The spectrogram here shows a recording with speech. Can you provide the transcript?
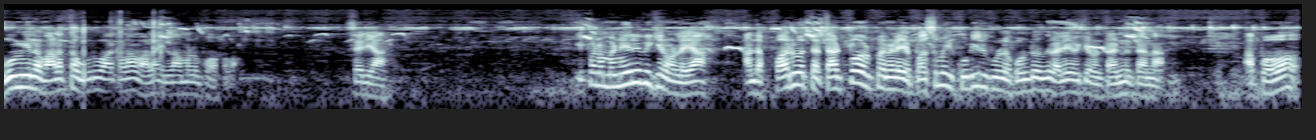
பூமியில் வளத்தை உருவாக்கலாம் வளம் இல்லாமலும் போகலாம். சரியா? இப்போ நம்ம நிரூபிக்கிறோம் இல்லையா? அந்த பருவத்தை தட்பவெட்ப நிலையை பசுமை குடிலுக்குள்ளே கொண்டு வந்து விளைய வைக்கிறோம் டன்னு டன்னா. அப்போது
